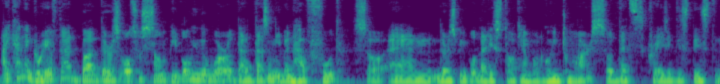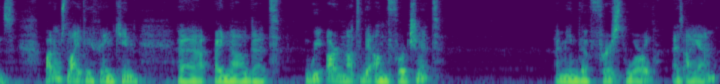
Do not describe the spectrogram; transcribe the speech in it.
I can agree with that, but there's also some people in the world that doesn't even have food. So and there's people that is talking about going to Mars. So that's crazy this distance. But I'm slightly thinking uh, right now that we are not the unfortunate. I mean the first world as I am.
